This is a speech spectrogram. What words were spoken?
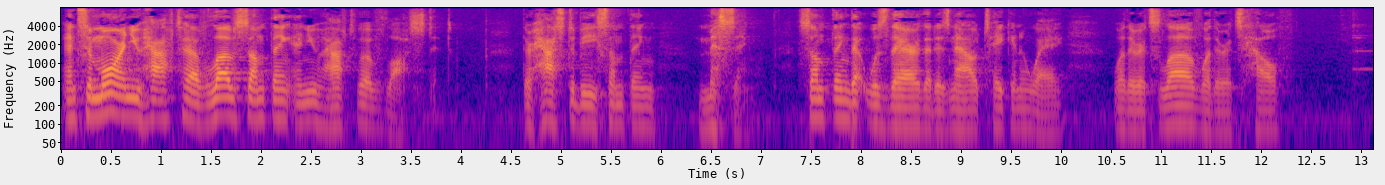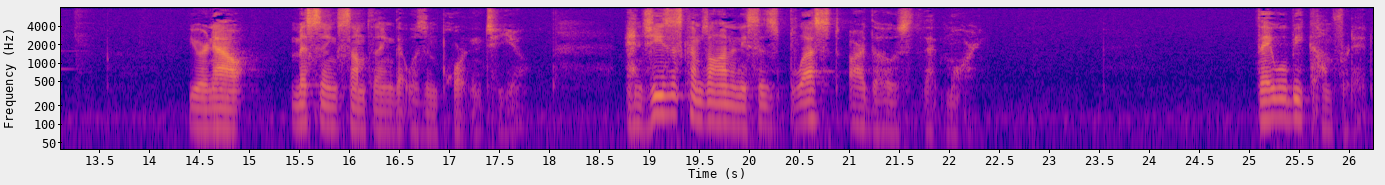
And to mourn, you have to have loved something and you have to have lost it. There has to be something missing, something that was there that is now taken away, whether it's love, whether it's health, you are now missing something that was important to you. And Jesus comes on and he says, Blessed are those that mourn. They will be comforted.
